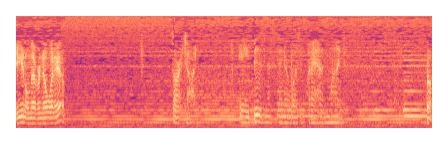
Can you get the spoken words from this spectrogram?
Ian will never know what hit him. Sorry, Todd. A business dinner wasn't what I had in mind. Huh.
